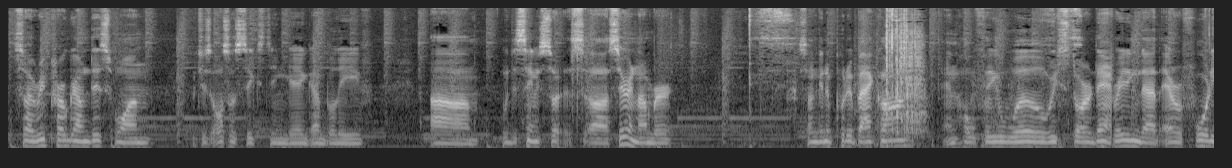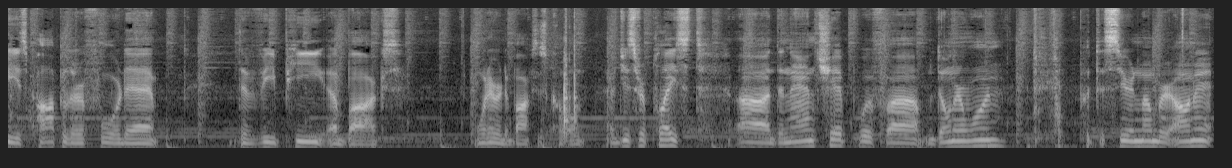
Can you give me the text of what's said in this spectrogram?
So I reprogrammed this one, which is also 16 gig, I believe, um, with the same uh, serial number. So I'm gonna put it back on, and hopefully it will restore that. Rating that error 40 is popular for the the VP uh, box, whatever the box is called. I've just replaced uh, the NAND chip with uh, donor one. Put the serial number on it.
